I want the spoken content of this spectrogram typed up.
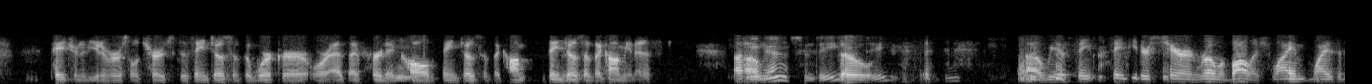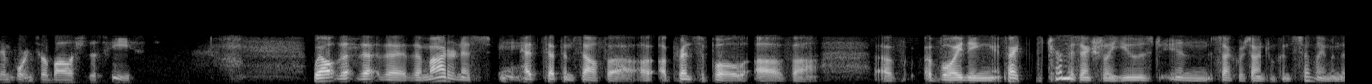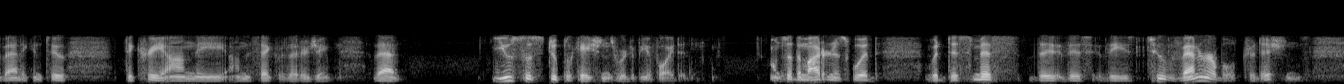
patron of the Universal Church, to St. Joseph the Worker, or as I've heard it mm-hmm. called, St. Joseph the Com- St. Joseph the Communist. Um, oh yes, indeed. So indeed. uh, we have Saint Saint Peter's chair in Rome abolished. Why why is it important to abolish this feast? Well, the the the, the modernists had set themselves a, a, a principle of uh, of avoiding. In fact, the term is actually used in Sacrosanctum Concilium in the Vatican II decree on the on the sacred liturgy that useless duplications were to be avoided. And so the modernists would would dismiss the, this, these two venerable traditions,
